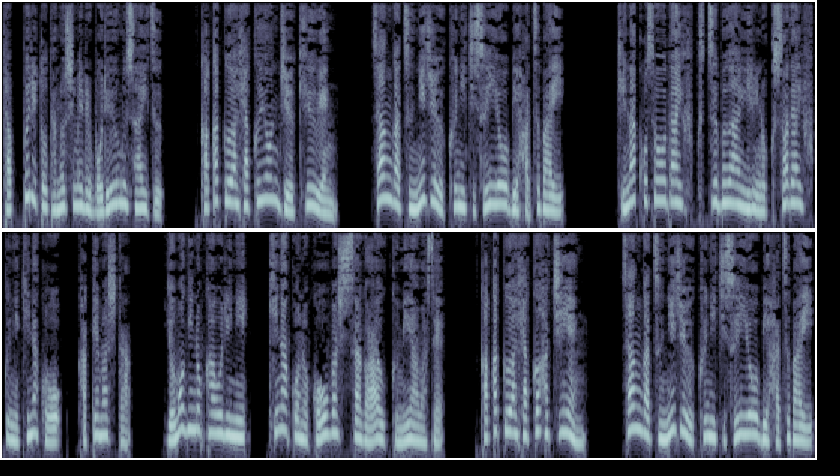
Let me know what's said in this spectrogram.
たっぷりと楽しめるボリュームサイズ。価格は149円。3月29日水曜日発売。きなこ総大福粒あん入りの草大福にきなこをかけました。よもぎの香りにきなこの香ばしさが合う組み合わせ。価格は108円。3月29日水曜日発売。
